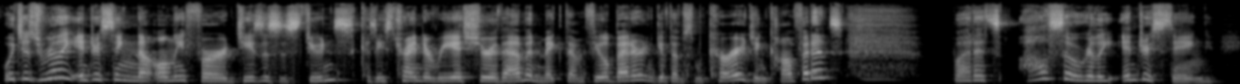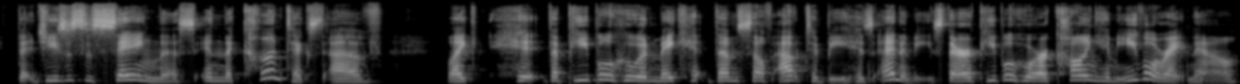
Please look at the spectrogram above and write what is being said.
which is really interesting not only for Jesus' students, because he's trying to reassure them and make them feel better and give them some courage and confidence, but it's also really interesting that Jesus is saying this in the context of like the people who would make themselves out to be his enemies. There are people who are calling him evil right now.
